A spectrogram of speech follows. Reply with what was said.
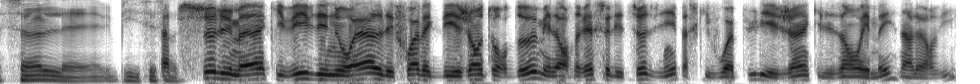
seuls, puis c'est ça. Absolument, qui vivent des Noëls des fois avec des gens autour d'eux, mais leur vraie solitude vient parce qu'ils voient plus les gens qu'ils ont aimés dans leur vie.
